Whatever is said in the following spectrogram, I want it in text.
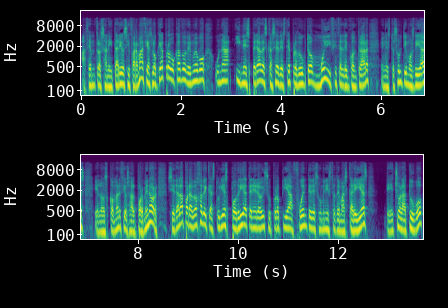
a centros sanitarios y farmacias, lo que ha provocado de nuevo una inesperada escasez de este producto muy difícil de encontrar en estos últimos días en los comercios al menor. Se da la paradoja de que Asturias podría tener hoy su propia fuente de suministro de mascarillas de hecho, la tuvo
